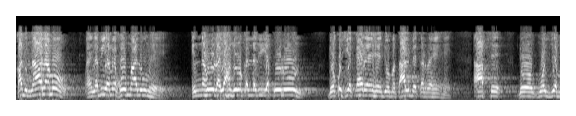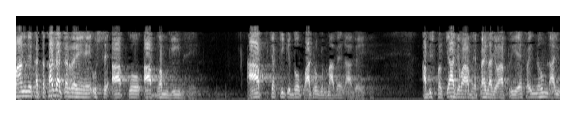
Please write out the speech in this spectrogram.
कद नालमो नबी, हमें खूब मालूम है। इन नहूलजी यकूलून, जो कुछ ये कह रहे हैं, जो मुतालबे कर रहे हैं, आपसे जो मुआवजे मांगने का तकाजा कर रहे हैं, उससे आपको आप गमगीन हैं। आप चक्की के दो पार्टों के माबेन आ गए हैं। अब इस पर क्या जवाब है? पहला जवाब तो यह है फ़ैनहम लायु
